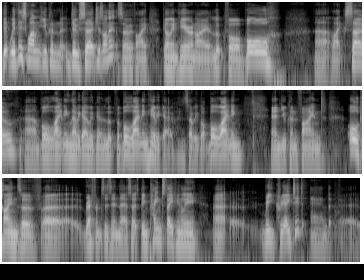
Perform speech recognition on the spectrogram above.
th with this one, you can do searches on it. So if I go in here and I look for ball, uh, like so, uh, ball lightning, there we go. We can look for ball lightning, here we go. So we've got ball lightning, and you can find all kinds of uh, references in there. So it's been painstakingly uh, recreated, and uh,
